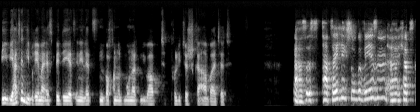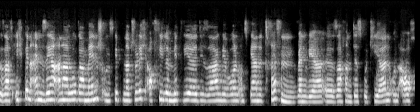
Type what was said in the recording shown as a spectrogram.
Wie, wie hat denn die Bremer SPD jetzt in den letzten Wochen und Monaten überhaupt politisch gearbeitet? Ja, es ist tatsächlich so gewesen. Äh, ich habe es gesagt, ich bin ein sehr analoger Mensch und es gibt natürlich auch viele Mitglieder, die sagen, wir wollen uns gerne treffen, wenn wir äh, Sachen diskutieren und auch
